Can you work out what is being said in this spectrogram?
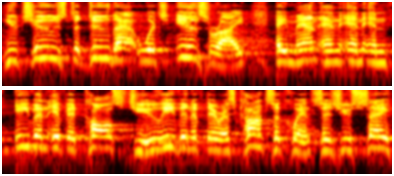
you choose to do that which is right. Amen. And, and, and even if it costs you, even if there is consequences, you say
